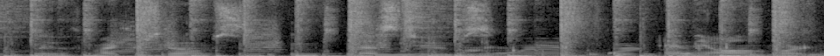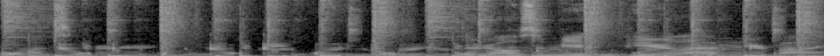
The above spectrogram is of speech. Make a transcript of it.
complete with microscopes, test tubes, all-important Bunsen burner. There would also be a computer lab nearby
